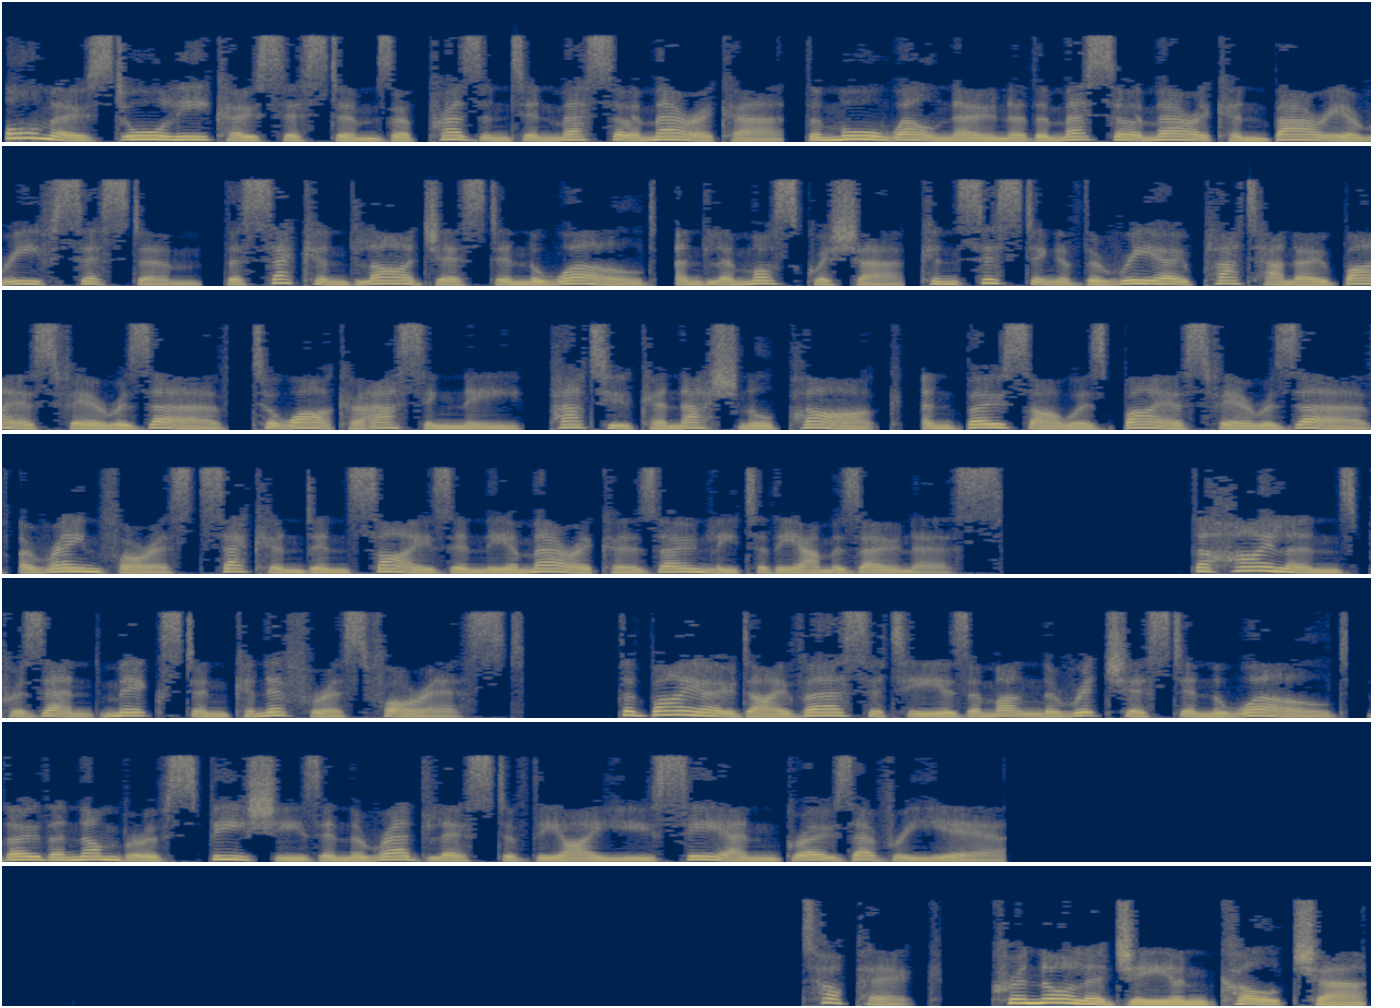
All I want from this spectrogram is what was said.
Almost all ecosystems are present in Mesoamerica, the more well-known are the Mesoamerican Barrier Reef System, the second largest in the world, and La Mosquitia consisting of the Rio Platano Biosphere Reserve, Tawahka Asangni, Patuca National Park, and Bosawas Biosphere Reserve a rainforest second in size in the Americas only to the Amazonas. The highlands present mixed and coniferous forest. The biodiversity is among the richest in the world, though the number of species in the red list of the IUCN grows every year. Topic: Chronology and culture.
